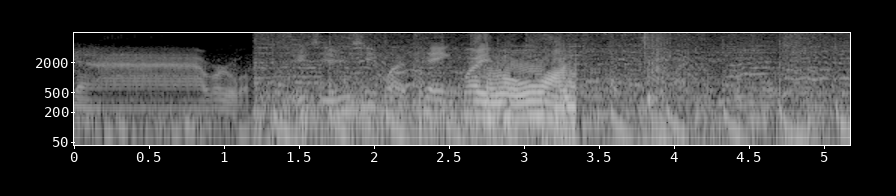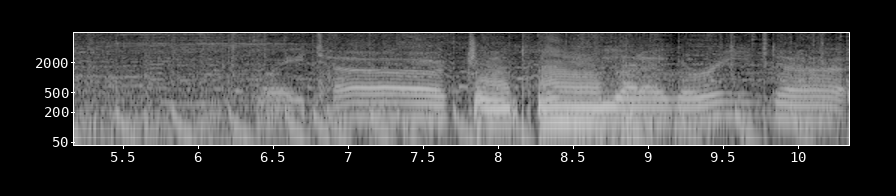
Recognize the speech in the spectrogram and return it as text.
Nah, we're going. You see, you see my ping, my tag, you got a green tag.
